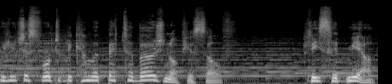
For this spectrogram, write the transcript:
or you just want to become a better version of yourself, please hit me up.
